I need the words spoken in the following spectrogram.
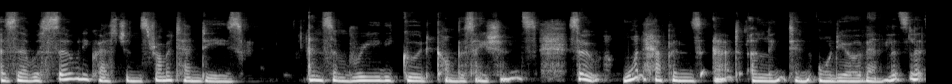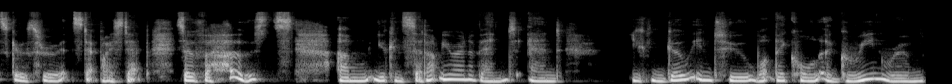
as there were so many questions from attendees and some really good conversations. So, what happens at a LinkedIn audio event? Let's let's go through it step by step. So, for hosts, um, you can set up your own event and you can go into what they call a green room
